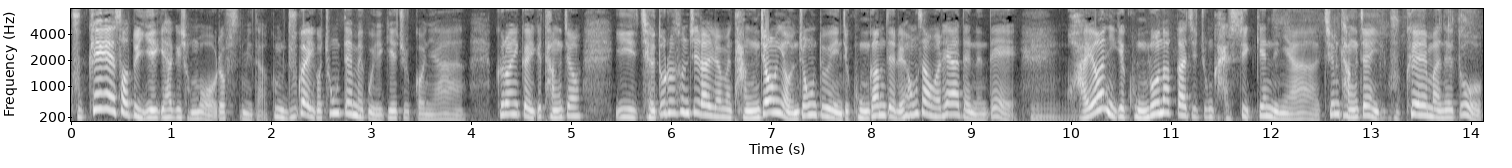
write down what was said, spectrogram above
국회에서도 이 얘기하기 정말 어렵습니다. 그럼 누가 이거 총대 메고 얘기해 줄 거냐. 그러니까 이게 당정 이 제도를 손질하려면 당정이 어느 정도의 이제 공감대를 형성을 해야 되는데 과연 이게 공론화까지 좀 갈 수 있겠느냐. 지금 당장 이 국회에만 해도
